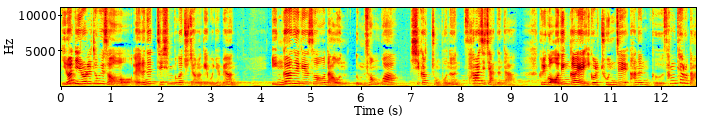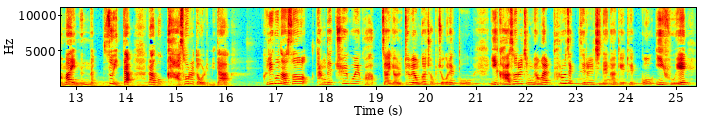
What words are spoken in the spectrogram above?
이런 일화를 통해서 에르네티 신부가 주장한 게 뭐냐면 인간에게서 나온 음성과 시각 정보는 사라지지 않는다. 그리고 어딘가에 이걸 존재하는 그 상태로 남아 있는 수 있다라고 가설을 떠올립니다. 그리고 나서 당대 최고의 과학자 12명과 접촉을 했고 이 가설을 증명할 프로젝트를 진행하게 됐고 이후에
